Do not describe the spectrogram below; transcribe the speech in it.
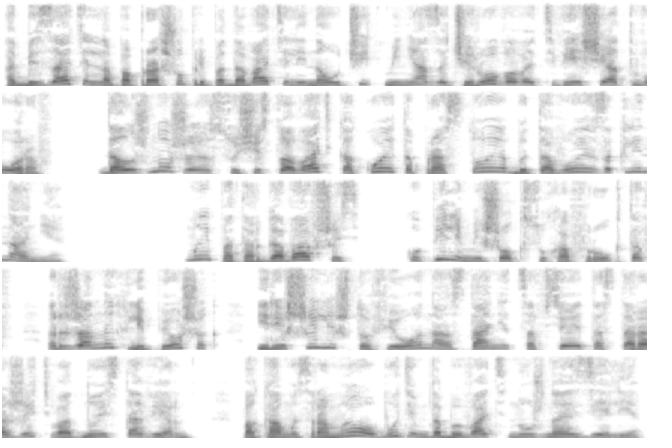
обязательно попрошу преподавателей научить меня зачаровывать вещи от воров. Должно же существовать какое-то простое бытовое заклинание. Мы, поторговавшись, купили мешок сухофруктов, ржаных лепешек и решили, что Фиона останется все это сторожить в одной из таверн, пока мы с Ромео будем добывать нужное зелье.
